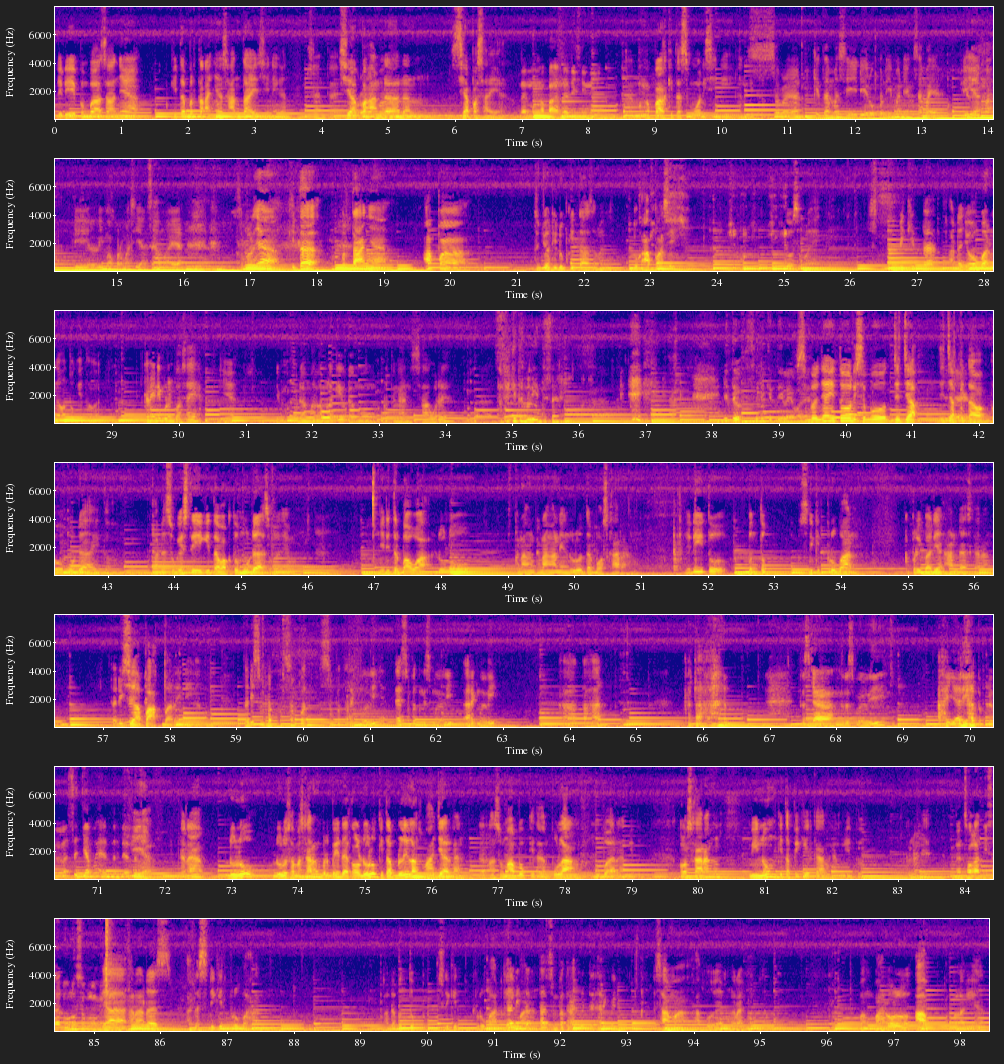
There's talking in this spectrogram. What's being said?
Jadi pembahasannya kita bertanya santai di sini kan. santai Siapa Ngobrol Anda sama- dan siapa saya? Dan mengapa anda di sini? Dan mengapa kita semua di sini kan gitu. sebenarnya kita masih di rukun iman yang sama ya di Iya. lima di lima formasi yang sama ya Sebenarnya kita bertanya apa tujuan hidup kita sebenarnya? Untuk apa sih? Itu sebenarnya. tapi kita Ada jawaban nggak untuk itu lagi udah mau pertengahan sahur ya tapi kita beli intisari itu sedikit dilema ya Sebenarnya itu disebut jejak, jejak Jejak. kita waktu muda itu. Ada sugesti kita waktu muda sebenarnya. Hmm. Jadi terbawa dulu kenangan-kenangan yang dulu terbawa sekarang. Jadi itu bentuk sedikit perubahan kepribadian Anda sekarang. tadi Siapa Akbar ini kan? Tadi sempet sempet sempet arek meli eh sempet nges meli arek meli katahan katahan terus Ya. terus beli ah iya dihantam dulu sejam ya tadi Iya, karena dulu dulu sama sekarang berbeda. Kalau dulu kita beli langsung hajar kan, langsung mabuk kita kan pulang bubar kan gitu. Kalau sekarang minum kita pikirkan kan gitu. Kenapa ya Dan sholat isya dulu sebelum Ya, karena ada ada sedikit perubahan. Tadi keimanan. tak sempat ragu arek minum Sama, aku emang ragu. Bang Parul up apalagi kan.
